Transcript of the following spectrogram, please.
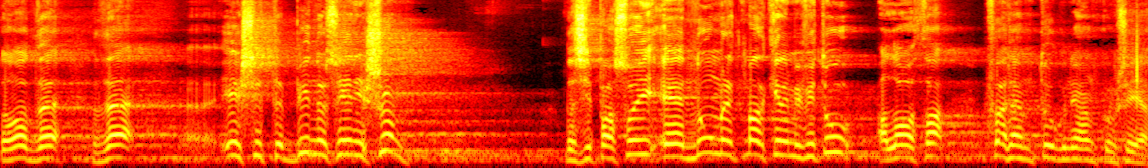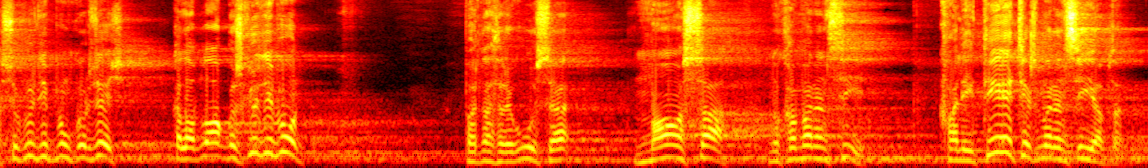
Do thotë dhe, dhe ishit të bindur se jeni shumë. Dhe si pasojë e numrit madh keni me fitu, Allahu tha, felem tugni ankum shej'a. S'u kryti punë kurgjë hiç, këllë Allah, s'u kryti punë. Për me na tregu se masa nuk ka shumë rëndësi. Kvaliteti është me rëndësi, a kupton,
